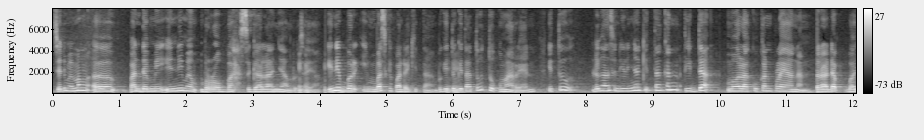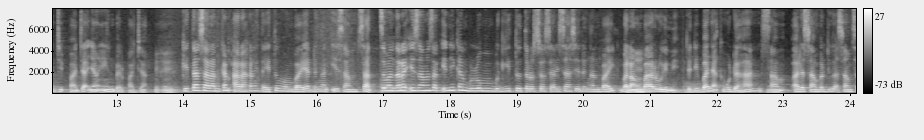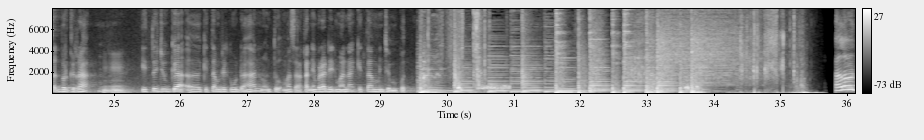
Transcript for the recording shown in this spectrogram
Jadi memang eh, pandemi ini merubah segalanya menurut saya. Ini berimbas kepada kita. Begitu kita tutup kemarin, itu dengan sendirinya kita kan tidak melakukan pelayanan terhadap wajib pajak yang ingin berpajak. Kita sarankan arahkan kita itu membayar dengan e-samsat. Sementara e-samsat ini kan belum begitu tersosialisasi dengan baik, barang baru ini. Jadi banyak kemudahan, sam- ada sambar juga samsat bergerak. Itu juga eh, kita beri kemudahan untuk masyarakat yang berada di mana kita menjemput.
